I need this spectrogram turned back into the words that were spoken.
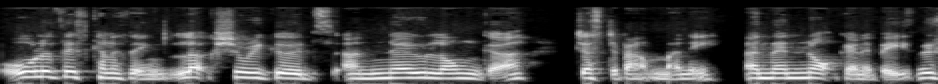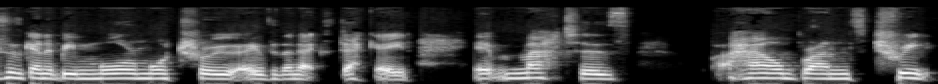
all of this kind of thing. Luxury goods are no longer just about money, and they're not going to be. This is going to be more and more true over the next decade. It matters how brands treat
